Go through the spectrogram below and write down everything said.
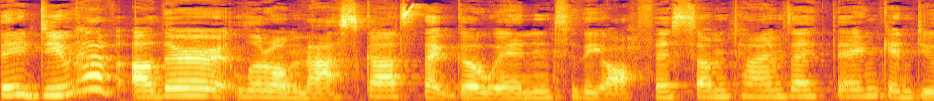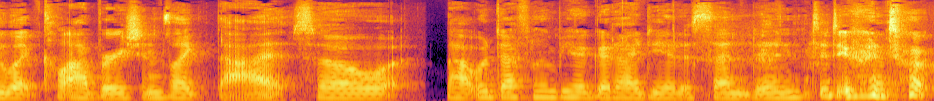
They do have other little mascots that go into the office sometimes, I think, and do like collaborations like that. So that would definitely be a good idea to send in to do a tor-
